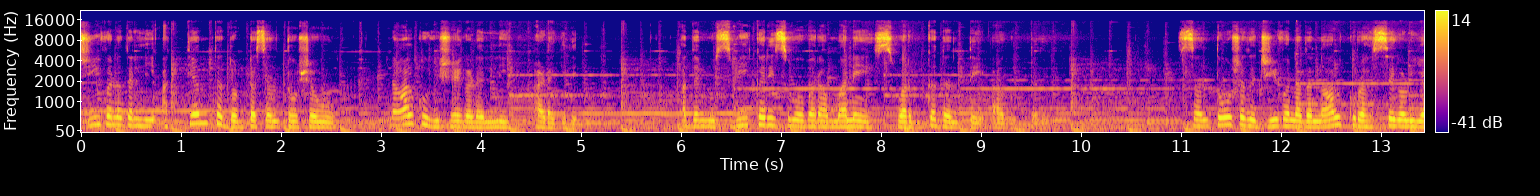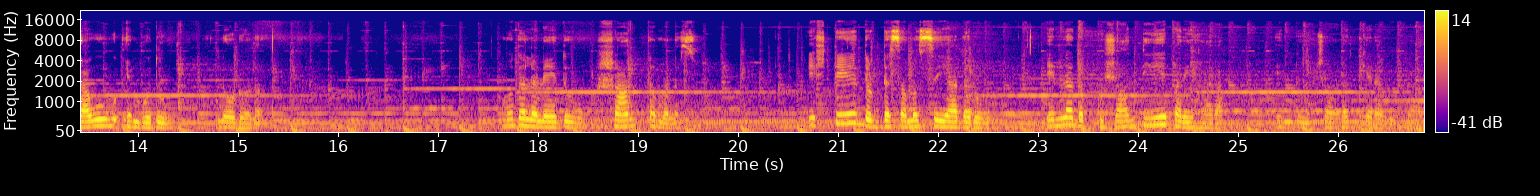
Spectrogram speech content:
ಜೀವನದಲ್ಲಿ ಅತ್ಯಂತ ದೊಡ್ಡ ಸಂತೋಷವು ನಾಲ್ಕು ವಿಷಯಗಳಲ್ಲಿ ಅಡಗಿದೆ. ಅದನ್ನು ಸ್ವೀಕರಿಸುವವರ ಮನೆ ಸ್ವರ್ಗದಂತೆ ಆಗುತ್ತದೆ. ಸಂತೋಷದ ಜೀವನದ ನಾಲ್ಕು ರಹಸ್ಯಗಳು ಯಾವುವು ಎಂಬುದು ನೋಡೋಣ. ಮೊದಲನೆಯದು ಶಾಂತ ಮನಸ್ಸು. ಎಷ್ಟೇ ದೊಡ್ಡ ಸಮಸ್ಯೆಯಾದರೂ ಎಲ್ಲದಕ್ಕೂ ಶಾಂತಿಯೇ ಪರಿಹಾರ ಎಂದು ಚಾಣಕ್ಯರ ಅಭಿಪ್ರಾಯ.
